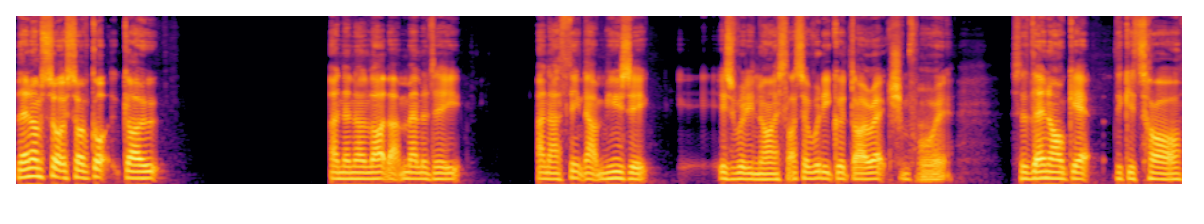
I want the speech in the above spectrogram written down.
then I'm sort of so I've got go, and then I like that melody, and I think that music is really nice. That's a really good direction for mm. it. So then I'll get the guitar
